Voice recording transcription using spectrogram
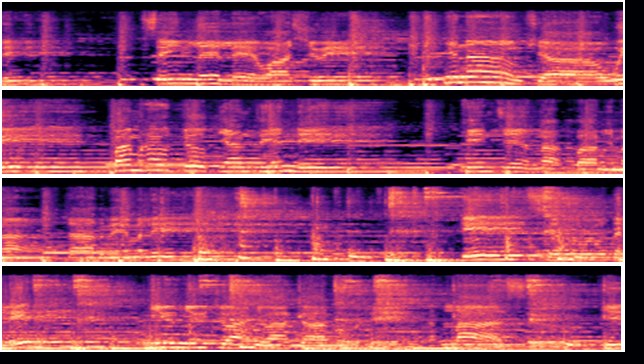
လေးစိမ့်လဲလဲဝါရွှေညနာဖြာဝေပမရောက်တို့ပြန်သင်းနေခင်းကျင်လှပါမြမတာတပင်မလေးဒီဆိုတလေးမြူးမြူးကြွားကြွားကားဖို့လေအလားဆိုပြေ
